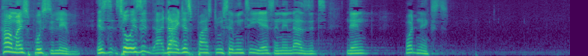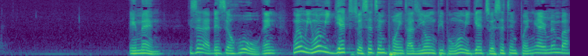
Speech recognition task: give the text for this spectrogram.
How am I supposed to live? Is it, so is it that I just passed through 70 years and then that's it? Then what next? Amen. He said that there's a hole. And when we when we get to a certain point as young people, when we get to a certain point, me, I remember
